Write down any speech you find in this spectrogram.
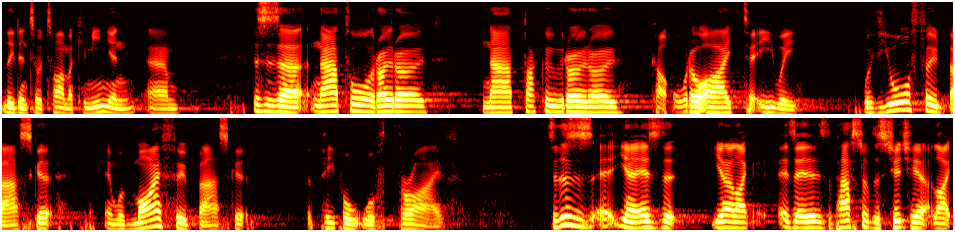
lead into a time of communion. Um, this is a nā tō rourou, nā taku rourou, ka ora ai te iwi. With your food basket and with my food basket, the people will thrive. So this is, uh, you know, as the, you know, like as, as the pastor of this church here, like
